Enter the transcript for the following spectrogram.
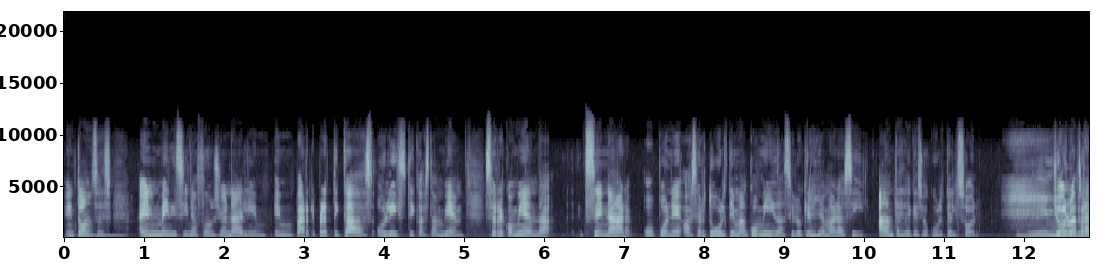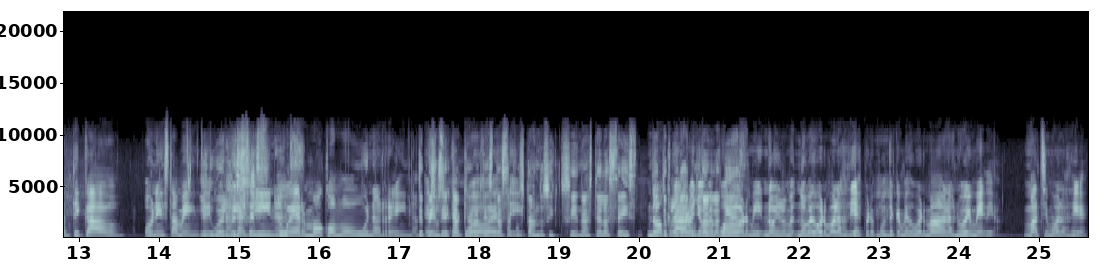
Entonces, en medicina funcional y en, en prácticas holísticas también, se recomienda cenar o poner, hacer tu última comida, si lo quieres llamar así, antes de que se oculte el sol. Mi Yo lo he practicado, honestamente. ¿Y duermes? Las gallinas. Duermo como una reina. Depende sí te a qué hora te estás decir. acostando. Si cenaste a las 6, no, No, te puedes claro, yo a me las puedo 10. dormir. No, yo no me, no me duermo a las 10, pero ponte que me duerma a las 9 y media. Máximo a las 10.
